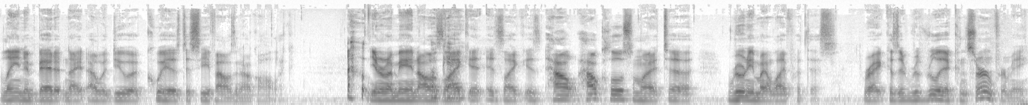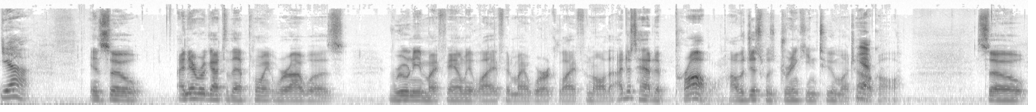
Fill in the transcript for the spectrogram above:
laying in bed at night, I would do a quiz to see if I was an alcoholic. You know what I mean? I was Okay. like, it, it's like, is how how close am I to ruining my life with this? Right? Because it was really a concern for me. Yeah. And so I never got to that point where I was ruining my family life and my work life and all that. I just had a problem. I was just was drinking too much Yeah. alcohol. So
